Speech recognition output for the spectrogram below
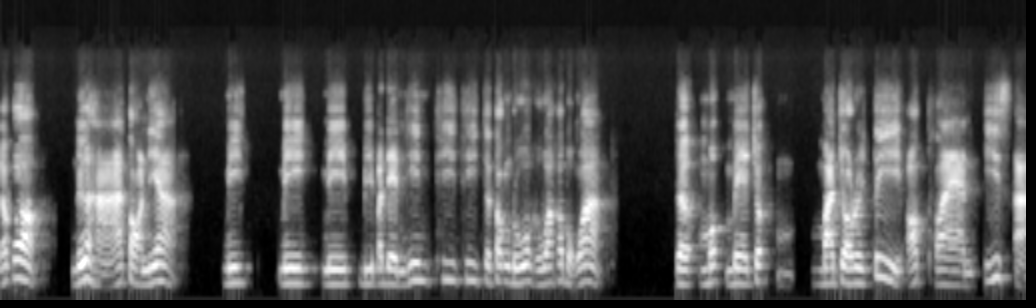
แล้วก็เนื้อหาตอนเนี้ยมีมีมีมีประเด็นที่ที่ที่จะต้องรู้ก็คือว่าเขาบอกว่า the major majority of plan is a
